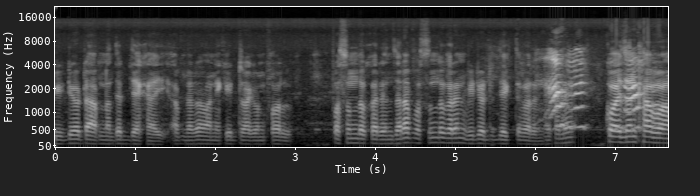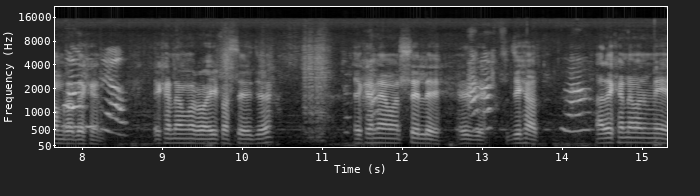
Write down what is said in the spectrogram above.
ভিডিওটা আপনাদের দেখাই। আপনারা অনেকেই ড্রাগন ফল পছন্দ করেন। যারা পছন্দ করেন, ভিডিওটি দেখতে পারেন। এখানে কয়জন খাব আমরা, দেখেন। এখানে আমার ওয়াইফ আছে, এই যে। এখানে আমার ছেলে, এই যে, জিহাদ। আর এখানে আমার মেয়ে,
